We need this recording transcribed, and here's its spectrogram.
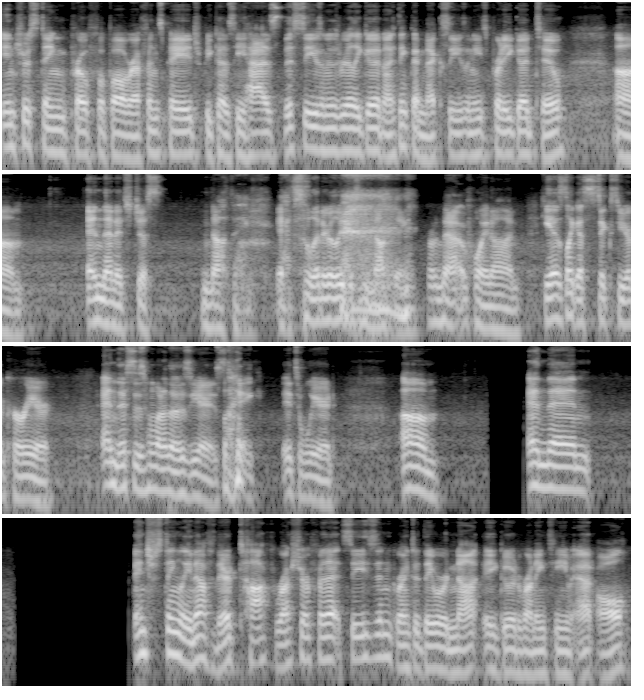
interesting Pro Football Reference page because he has this season is really good, and I think the next season he's pretty good too. Um, and then it's just nothing. It's literally just nothing from that point on. He has like a six year career, and this is one of those years. Like it's weird. Um, and then interestingly enough, their top rusher for that season, granted they were not a good running team at all,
